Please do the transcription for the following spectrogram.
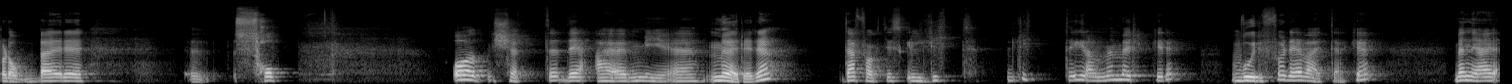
blåbær, sopp. Og kjøttet, det er mye mørere. Det er faktisk litt, lite grann mørkere. Hvorfor, det veit jeg ikke. Men jeg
